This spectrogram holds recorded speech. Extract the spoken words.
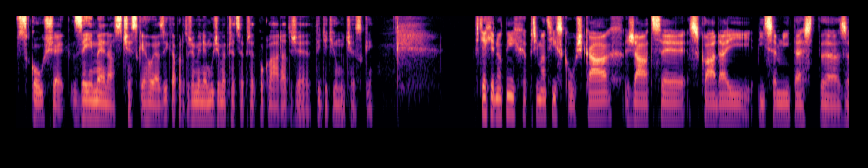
zkoušek, zejména z českého jazyka, protože my nemůžeme přece předpokládat, že ty děti umí česky. V těch jednotných přijímacích zkouškách žáci skládají písemný test z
